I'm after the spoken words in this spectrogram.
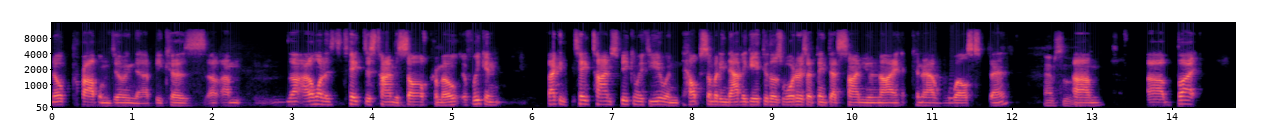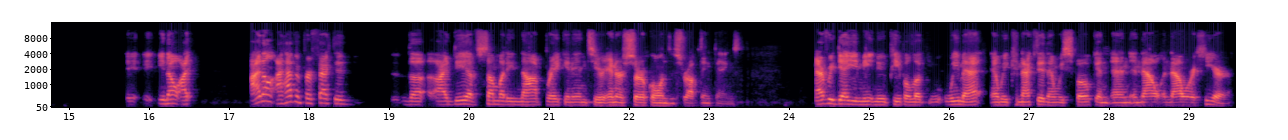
no problem doing that because uh, I'm I don't want to take this time to self promote. If we can, if I can take time speaking with you and help somebody navigate through those waters, I think that's time you and I can have well spent. Absolutely. Um, uh, but you know, I I don't I haven't perfected the idea of somebody not breaking into your inner circle and disrupting things every day you meet new people look we met and we connected and we spoke and and, and now and now we're here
